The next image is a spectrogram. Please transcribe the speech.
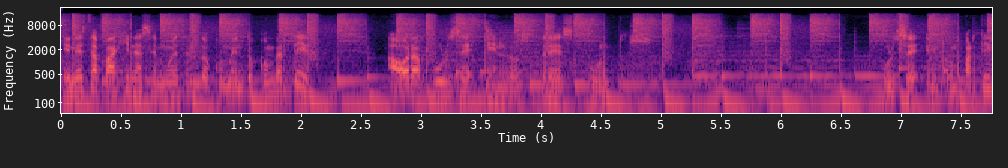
En esta página se muestra el documento convertido. Ahora pulse en los tres puntos. Pulse en Compartir.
